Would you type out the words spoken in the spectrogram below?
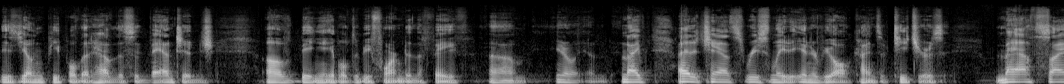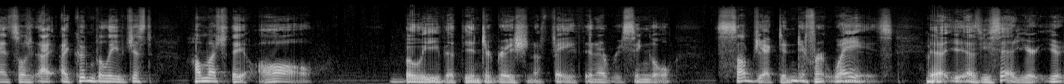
these young people that have this advantage of being able to be formed in the faith. Um, you know, and, and I, I had a chance recently to interview all kinds of teachers, math, science, social. I, I couldn't believe just how much they all believe that the integration of faith in every single subject in different ways. Uh, as you said, you're, you're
